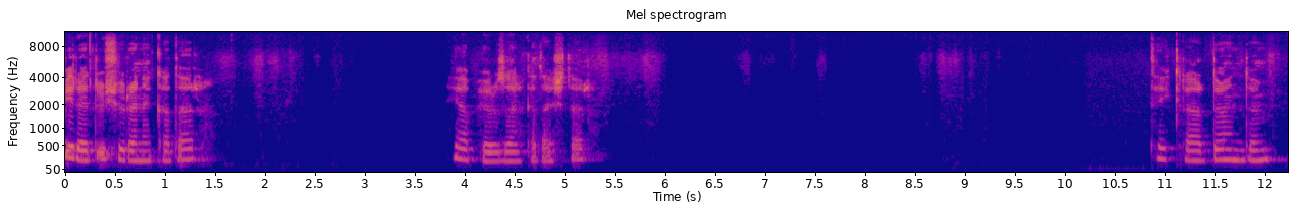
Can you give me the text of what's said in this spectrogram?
Bire düşürene kadar yapıyoruz arkadaşlar. Tekrar döndüm.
